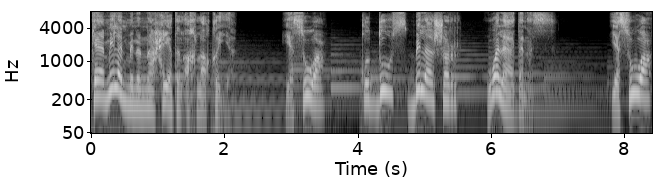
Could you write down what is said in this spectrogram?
كاملا من الناحية الأخلاقية. يسوع قدوس بلا شر ولا دنس. يسوع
